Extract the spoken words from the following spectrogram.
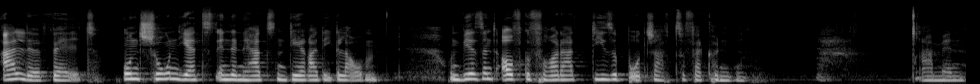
alle Welt und schon jetzt in den Herzen derer, die glauben. Und wir sind aufgefordert, diese Botschaft zu verkünden. Amen.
